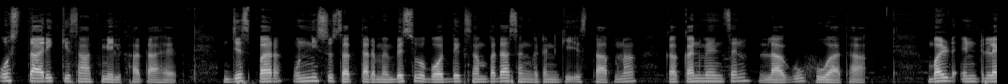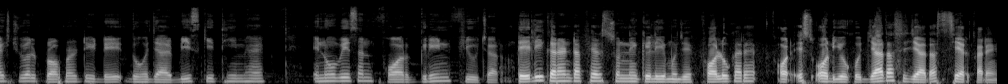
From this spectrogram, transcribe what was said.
उस तारीख के साथ मेल खाता है, जिस पर 1970 में विश्व बौद्धिक संपदा संगठन की स्थापना का कन्वेंशन लागू हुआ था। वर्ल्ड इंटेलेक्चुअल प्रॉपर्टी डे 2020 की थीम है, innovation for green future. Daily current affairs सुनने के लिए मुझे फॉलो करें और इस ऑडियो को ज़्यादा से ज़्यादा शेयर करें।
